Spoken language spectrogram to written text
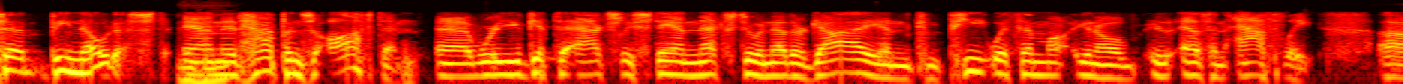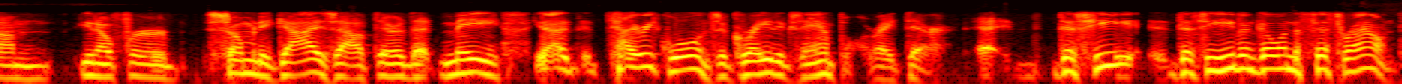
to be noticed. Mm-hmm. And it happens often uh, where you get to actually stand next to another guy and compete with him, you know, as an athlete. Um, you know, for so many guys out there that may, you know, Tariq Woolen's a great example right there. Uh, does he does he even go in the fifth round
